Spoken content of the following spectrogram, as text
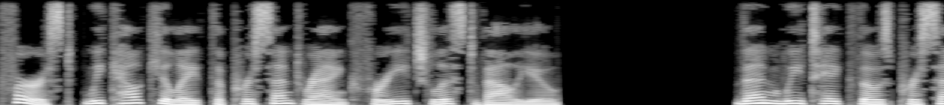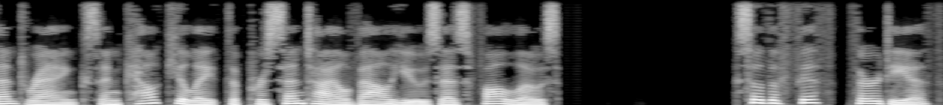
First, we calculate the percent rank for each list value. Then we take those percent ranks and calculate the percentile values as follows so the 5th, 30th,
